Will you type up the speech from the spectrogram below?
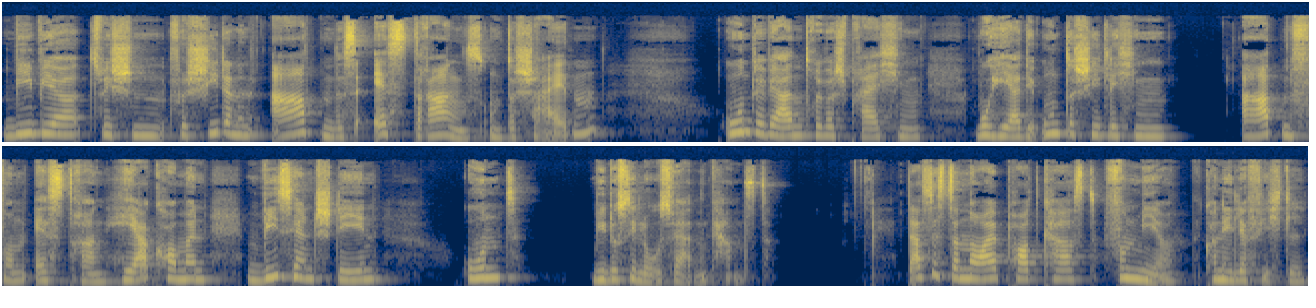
wie wir zwischen verschiedenen Arten des Essdrangs unterscheiden und wir werden darüber sprechen, woher die unterschiedlichen Arten von Essdrang herkommen, wie sie entstehen und wie du sie loswerden kannst. Das ist der neue Podcast von mir, Cornelia Fichtel.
